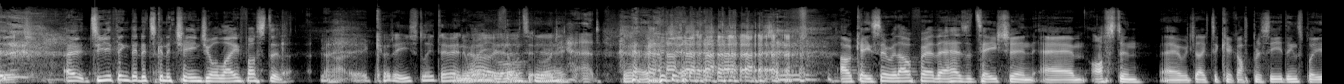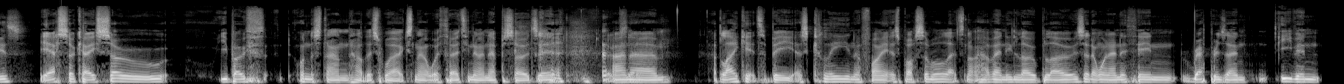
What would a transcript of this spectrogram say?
it. uh, do you think that it's going to change your life, Austin? Uh, it could easily do it In a now, way you yeah. thought it Yeah. already had. Okay, so without further hesitation, um, Austin, uh, would you like to kick off proceedings, please? Yes, okay. So you both understand how this works now. We're 39 episodes in. and um, I'd like it to be as clean a fight as possible. Let's not have any low blows. I don't want anything represent, even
